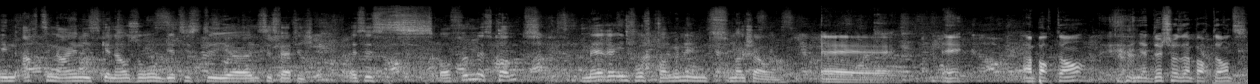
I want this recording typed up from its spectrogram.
in 18 Jahren ist genau so und jetzt ist, die, äh, ist es fertig. Es ist offen, es kommt, mehrere Infos kommen und mal schauen. Et, et important, il y a deux choses importantes.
